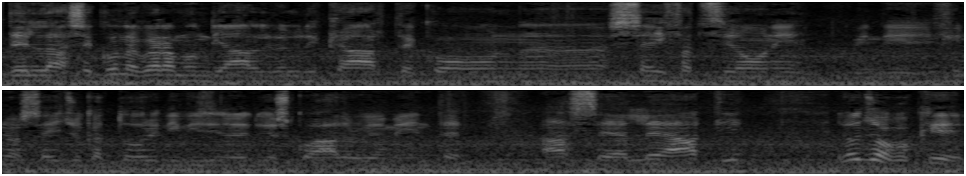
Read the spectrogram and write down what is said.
della seconda guerra mondiale a livello di carte con eh, sei fazioni, quindi fino a sei giocatori divisi nelle due squadre ovviamente, asse e alleati. È un gioco che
